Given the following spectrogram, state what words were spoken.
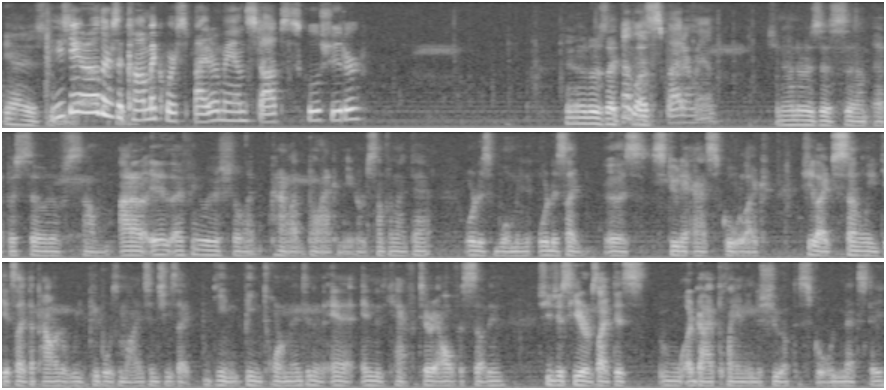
Yeah, it is. Did you know there's a comic where Spider-Man stops a school shooter? You know, there's like I love this. Spider-Man. You know, there was this um, episode of some. I don't know. It, I think it was a show like kind of like Black Mirror or something like that. Or this woman, or this like uh, student at school, like she like suddenly gets like the power to read people's minds, and she's like being being tormented in, in, in the cafeteria. All of a sudden, she just hears like this a guy planning to shoot up the school the next day,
